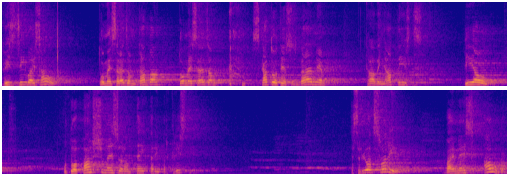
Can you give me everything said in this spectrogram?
Viss dzīvais aug. To mēs redzam dabā, to mēs redzam skatoties uz bērniem, kā viņi attīstās, pieaug. Un to pašu mēs varam teikt arī par Kristīnu. Tas ir ļoti svarīgi. Vai mēs augam?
